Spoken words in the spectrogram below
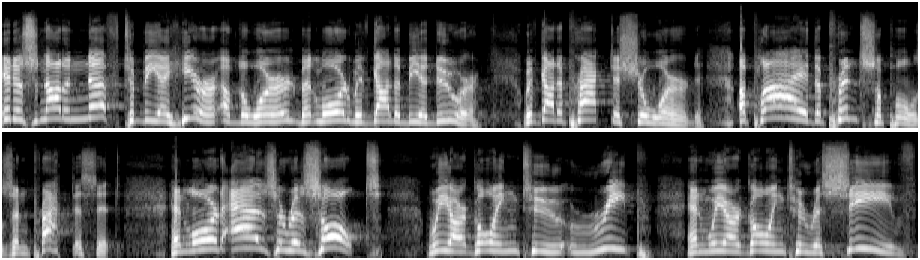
It is not enough to be a hearer of the word, but Lord, we've got to be a doer. We've got to practice your word, apply the principles and practice it. And Lord, as a result, we are going to reap and we are going to receive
